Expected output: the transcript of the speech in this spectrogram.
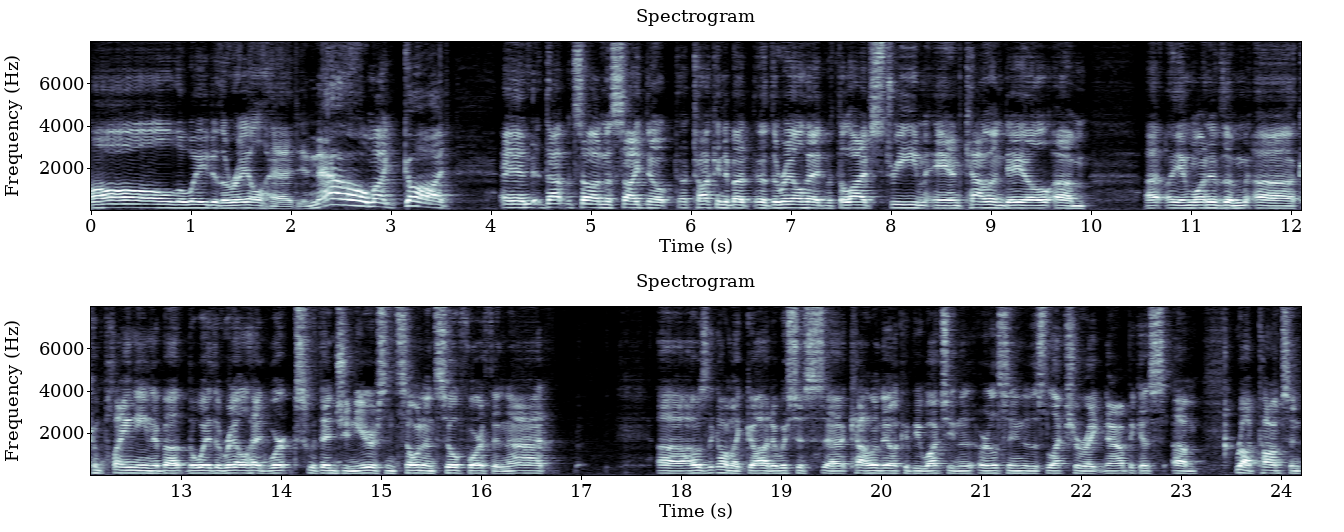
all the way to the railhead, and now my God and that was on a side note, uh, talking about uh, the railhead with the live stream and Callendale um, uh, in one of them uh, complaining about the way the railhead works with engineers and so on and so forth. And that, uh, I was like, oh my God, I wish this uh, Callendale could be watching the, or listening to this lecture right now because um, Rob Thompson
